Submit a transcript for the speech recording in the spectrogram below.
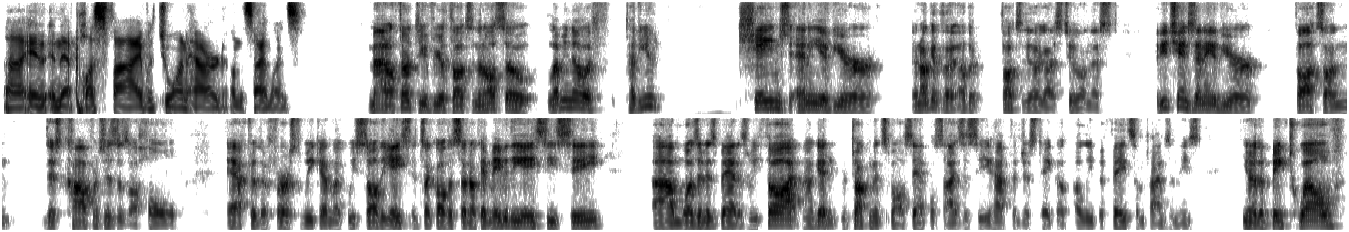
uh, and, and that plus five with Juwan Howard on the sidelines. Matt, I'll throw it to you for your thoughts. And then also let me know if have you changed any of your and I'll get the other thoughts of the other guys too on this. Have you changed any of your thoughts on this conferences as a whole after the first weekend? Like we saw the ace, it's like all of a sudden, okay, maybe the ACC um, wasn't as bad as we thought. Now again, we're talking in small sample sizes, so you have to just take a, a leap of faith sometimes in these. You know, the Big Twelve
